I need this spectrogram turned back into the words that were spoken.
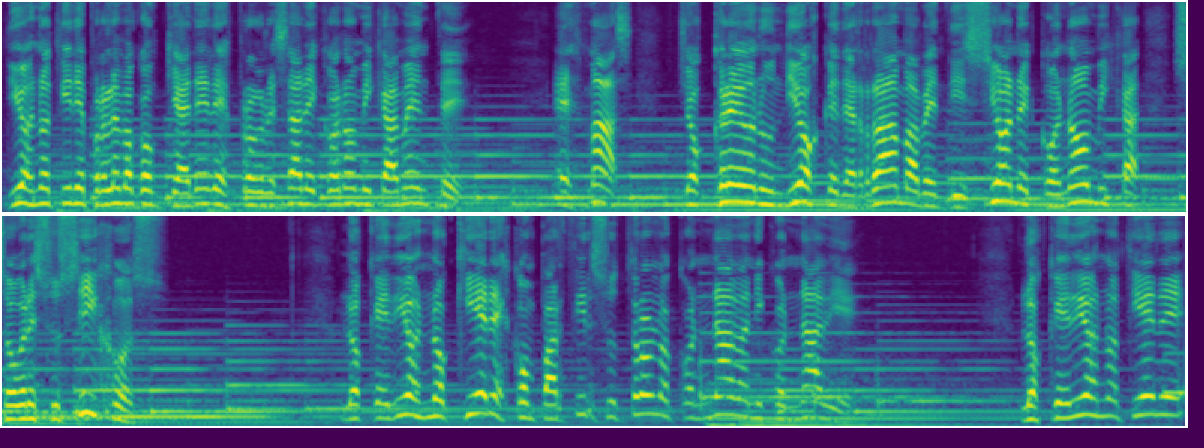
Dios no tiene problema con que anheles progresar económicamente. Es más, yo creo en un Dios que derrama bendición económica sobre sus hijos. Lo que Dios no quiere es compartir su trono con nada ni con nadie. Lo que Dios no tiene,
